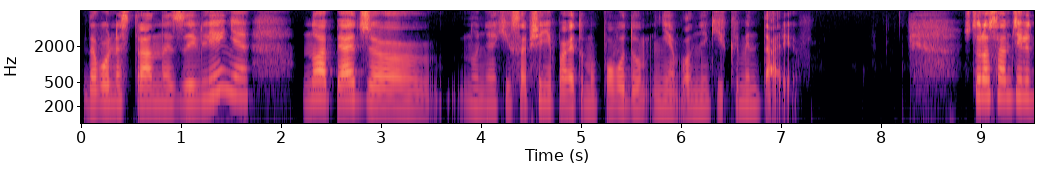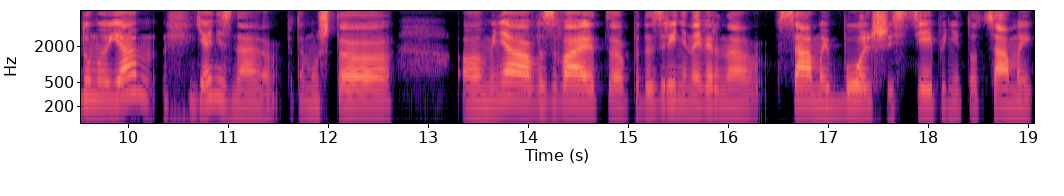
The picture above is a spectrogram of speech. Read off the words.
Довольно странное заявление, но опять же, ну, никаких сообщений по этому поводу не было, никаких комментариев. Что на самом деле думаю я, я не знаю, потому что а, меня вызывает э, подозрение, наверное, в самой большей степени тот самый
